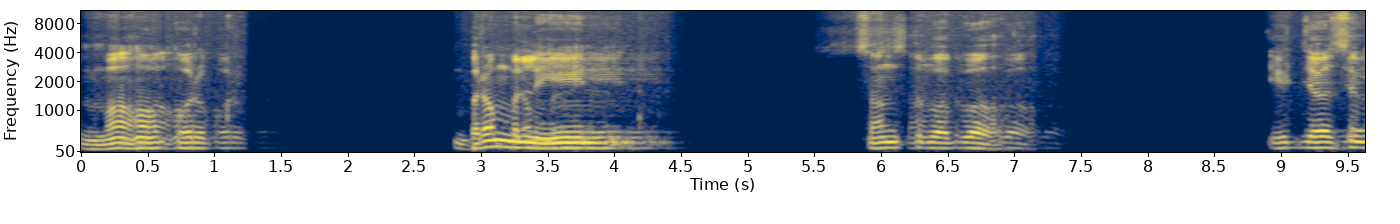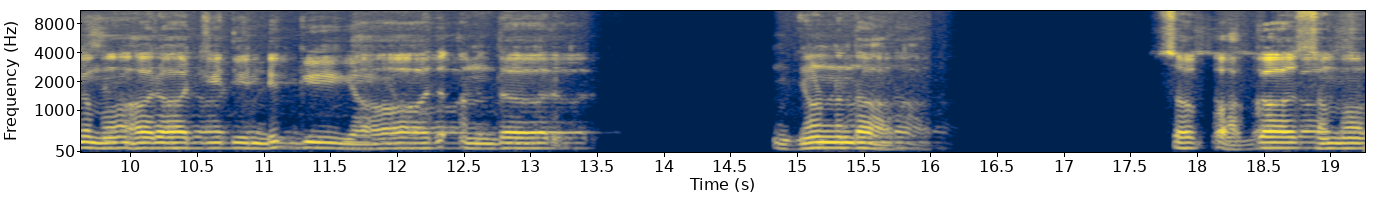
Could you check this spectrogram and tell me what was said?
ਮਹਾਪੁਰਖ ਬ੍ਰਹਮ ਲੀਨ ਸੰਤ ਬਾਬਾ ਤੇਜਾ ਸਿੰਘ ਮਹਾਰਾਜ ਜੀ ਦੀ ਨਿੱਗੀ ਯਾਦ ਅੰਦਰ ਜੁਣਨ ਦਾ ਸੁਭਾਗਾ ਸਮਾਂ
